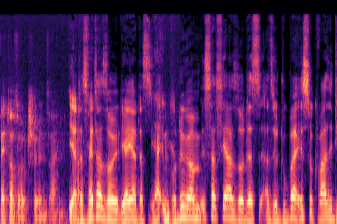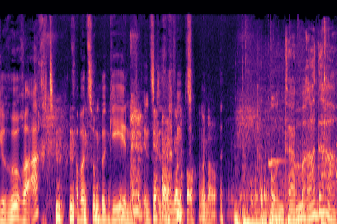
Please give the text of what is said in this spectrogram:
Wetter soll schön sein. Ja, das Wetter soll, ja, ja, das, ja, im Grunde genommen ist das ja so, dass, also Dubai ist so quasi die Röhre 8, aber zum Begehen insgesamt. Ja, genau, genau. Unterm Radar.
